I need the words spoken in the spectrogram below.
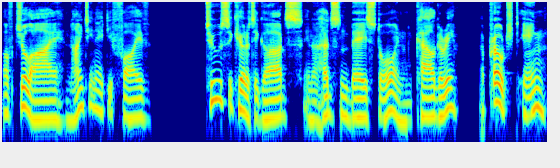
of July, 1985, two security guards in a Hudson Bay store in Calgary approached Ng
